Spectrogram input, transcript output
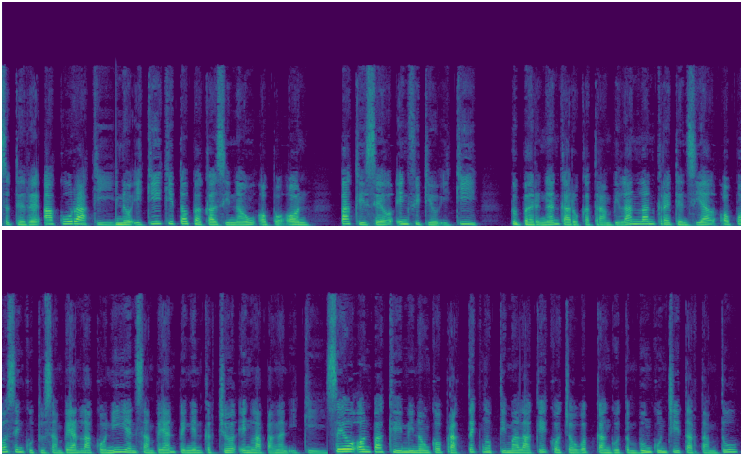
sederek, aku Raki. Dino iki kita bakal sinau opo on. Pagi SEO ing video iki, bebarengan karo keterampilan lan kredensial opo sing kudu sampean lakoni yen sampean pengen kerja ing lapangan iki. SEO on pagi minangka praktek ngoptimalake kaca web kanggo tembung kunci tartamtu,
